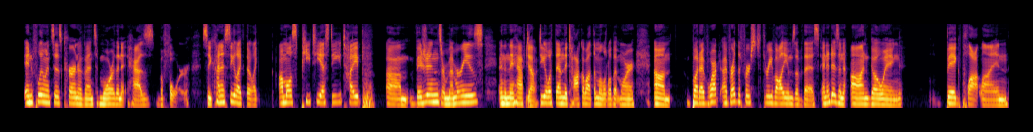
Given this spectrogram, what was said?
influences current events more than it has before. So you kind of see like they're like almost PTSD type um, visions or memories, and then they have to yeah. deal with them. They talk about them a little bit more. Um, but I've wa- I've read the first three volumes of this, and it is an ongoing big plot line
